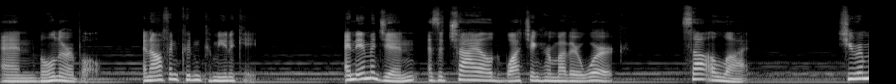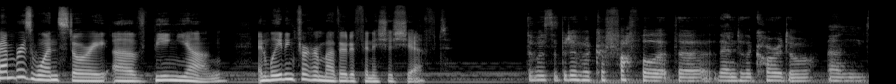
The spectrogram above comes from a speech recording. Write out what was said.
and vulnerable and often couldn't communicate. And Imogen, as a child watching her mother work, saw a lot. She remembers one story of being young and waiting for her mother to finish a shift. There was a bit of a kerfuffle at the, the end of the corridor and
